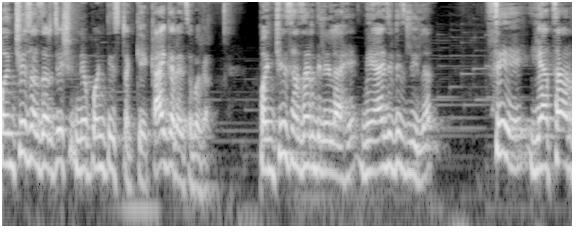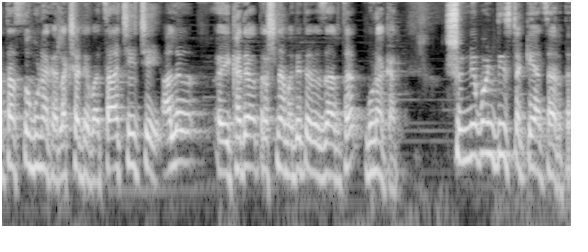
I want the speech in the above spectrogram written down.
पंचवीस हजारचे शून्य पॉईंट तीस टक्के. काय करायचं बघा? पंचवीस हजार दिलेला आहे मी ॲज इट इज लिहिलं. चे याचा अर्थ असतो गुणाकार. लक्षात ठेवा चा चे चे. आलं एखाद्या प्रश्नामध्ये तर त्याचा अर्थ गुणाकार. शून्य पॉईंट तीस टक्के याचा अर्थ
